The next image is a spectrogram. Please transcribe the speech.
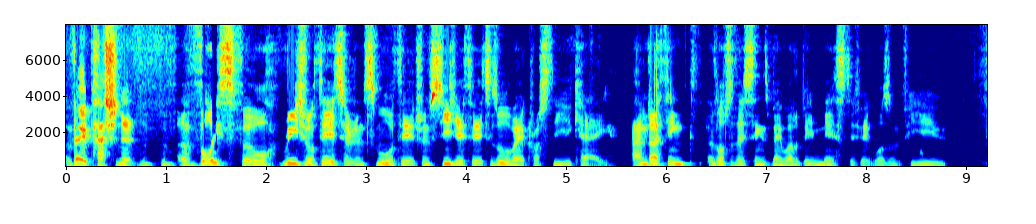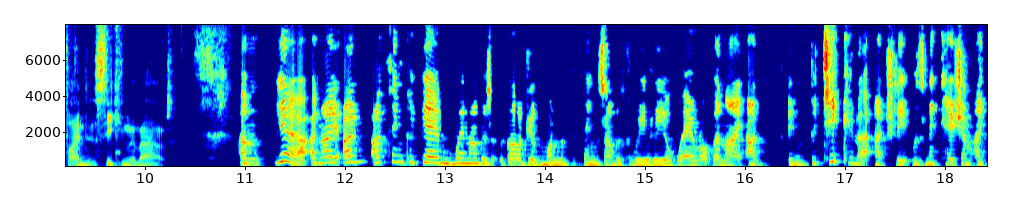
a very passionate voice for regional theatre and small theatre and studio theatres all the way across the UK. And I think a lot of those things may well have been missed if it wasn't for you finding seeking them out. Um, yeah, and I, I, I, think again when I was at the Guardian, one of the things I was really aware of, and I, I in particular, actually, it was an occasion I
